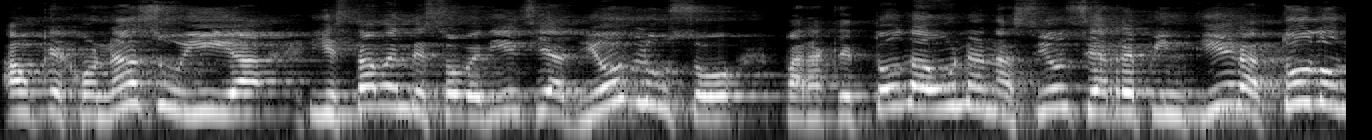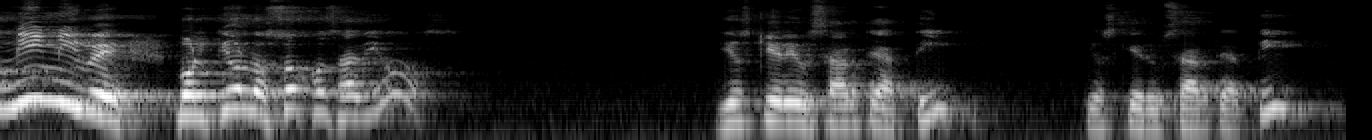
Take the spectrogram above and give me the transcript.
aunque Jonás huía y estaba en desobediencia, Dios lo usó para que toda una nación se arrepintiera. Todo Nínive volteó los ojos a Dios. Dios quiere usarte a ti, Dios quiere usarte a ti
